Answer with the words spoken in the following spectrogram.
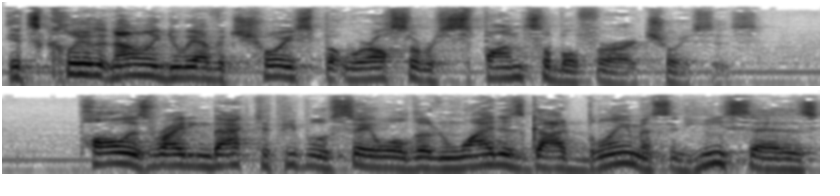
it's clear that not only do we have a choice, but we're also responsible for our choices. Paul is writing back to people who say, well, then why does God blame us? And he says,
